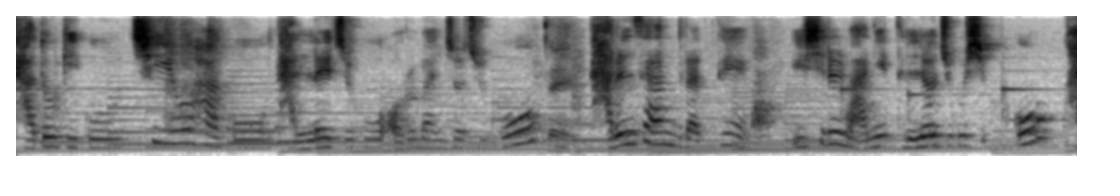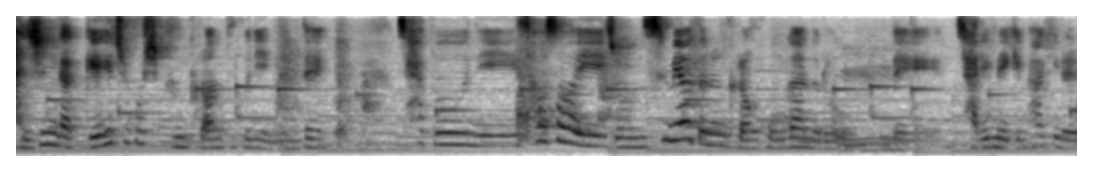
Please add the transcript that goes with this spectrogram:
다독이고 치유하고 달래주고 어루만져주고 네. 다른 사람들한테 이 시를 많이 들려주고 싶고 관심 갖게 해주고 싶은 그런 부분이 있는데 차분히 서서히 좀 스며드는 그런 공간으로 음. 네, 자리매김하기를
